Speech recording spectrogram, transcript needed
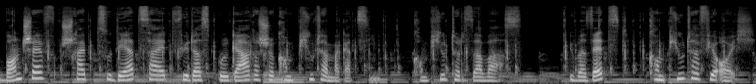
Bonchev schreibt zu der Zeit für das bulgarische Computermagazin Computer Savas, übersetzt Computer für euch.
